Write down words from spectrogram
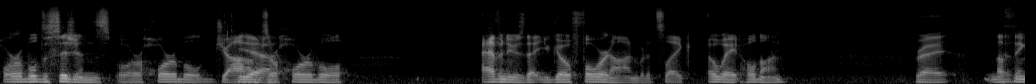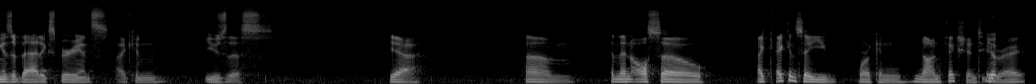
horrible decisions, or horrible jobs, Yeah. or horrible avenues that you go forward on. But it's like, oh wait, hold on, Right. nothing is a bad experience. I can use this. Yeah. Um, and then also, I, I can say you work in nonfiction too, Yep. right?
